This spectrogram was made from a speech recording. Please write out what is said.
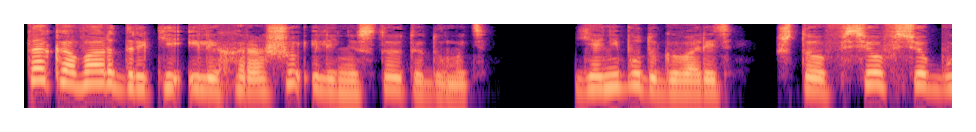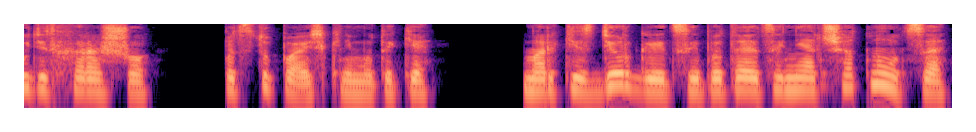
Так о Вардрике или хорошо, или не стоит и думать. Я не буду говорить, что все-все будет хорошо, Подступаюсь к нему таки. Маркиз дергается и пытается не отшатнуться,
